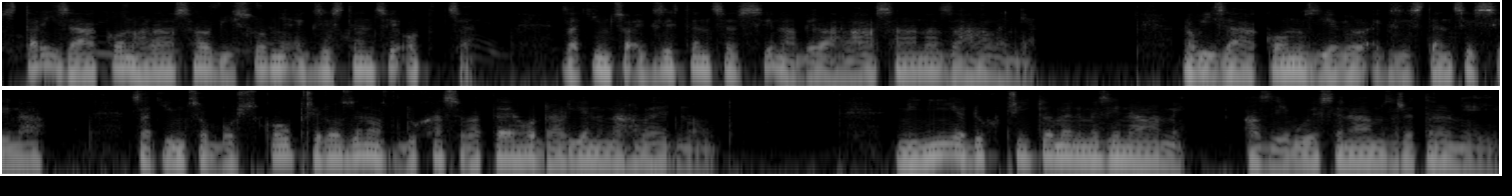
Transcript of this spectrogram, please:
Starý zákon hlásal výslovně existenci Otce, zatímco existence Syna byla hlásána zahaleně. Nový zákon zjevil existenci Syna, zatímco božskou přirozenost Ducha Svatého dal jen nahlédnout. Nyní je Duch přítomen mezi námi a zjevuje se nám zřetelněji.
